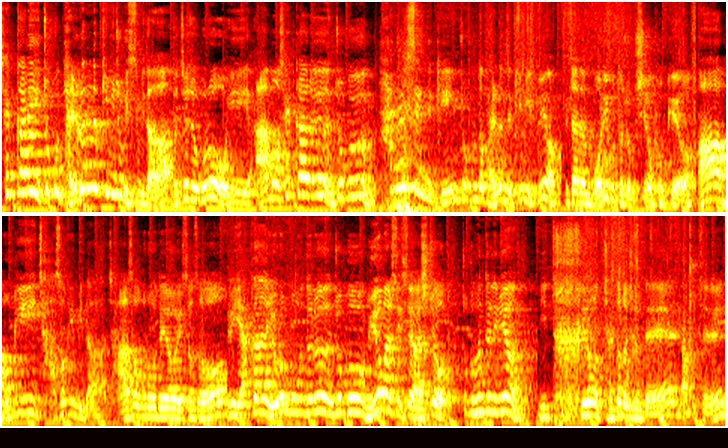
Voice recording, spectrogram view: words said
색깔이 조금 밝은 느낌이 좀 있습니다. 전체적으로 이 아머 색깔은 조금 하늘색 느낌, 조금 더 밝은 느낌이 있고요. 일단은 머리부터 좀 씌워 볼게요. 아, 목이 자석입니다. 자석으로 되어 있어서 이 약간 이런 부분들은 조금 위험할 수 있어요. 아시죠? 조금 흔들리면 이탁 이런 거 잘 떨어지는데 아무튼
